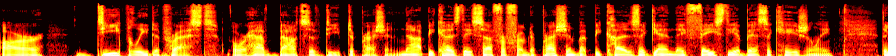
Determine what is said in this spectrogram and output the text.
are deeply depressed or have bouts of deep depression, not because they suffer from depression, but because, again, they face the abyss occasionally. The,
